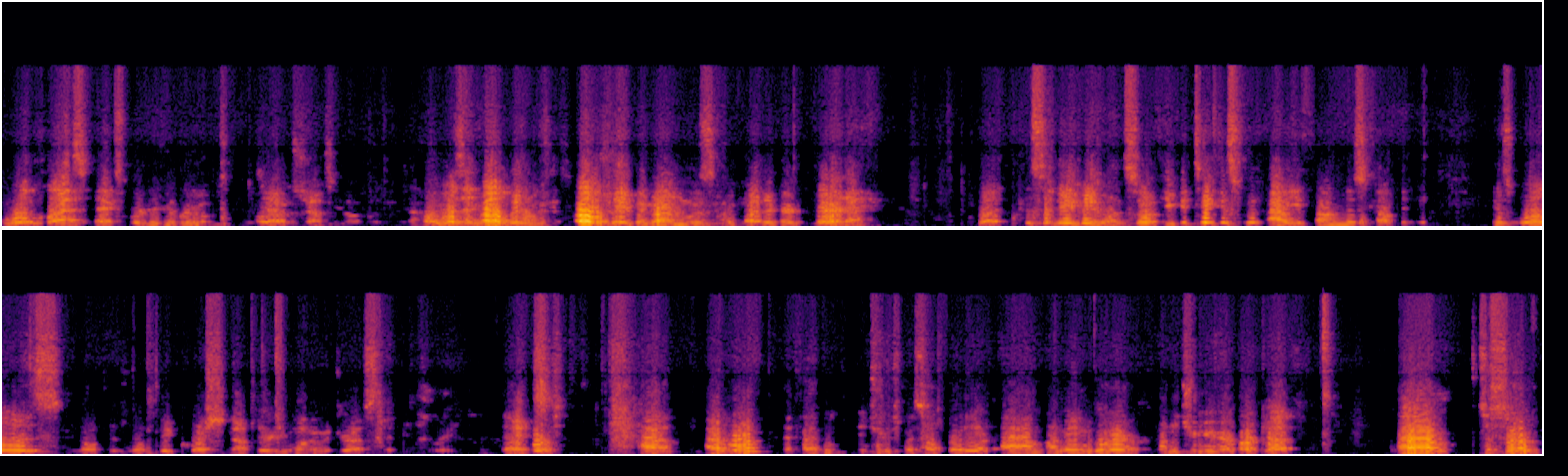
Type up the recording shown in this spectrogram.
world-class expert in the room. Oh, Johnson Oakley. Oh, was it? Oh, but, oh, okay, but Garmin was a competitor. Fair enough. But this would be a big one. So if you could take us with how you found this company, as well as, you know, if there's one big question out there you want to address, that'd be great. Yeah, of course. Um, hi everyone, if I haven't introduced myself already, um, I'm Aidan McGuire, I'm a junior here at Marquette. Um, to start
